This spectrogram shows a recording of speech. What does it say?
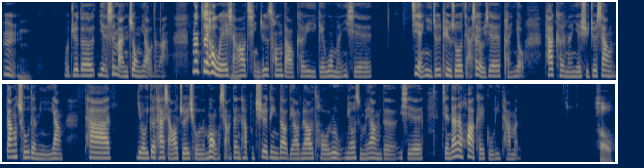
嗯嗯，我觉得也是蛮重要的啦。那最后我也想要请，就是聪导可以给我们一些建议，就是譬如说，假设有一些朋友，他可能也许就像当初的你一样，他有一个他想要追求的梦想，但他不确定到底要不要投入，你有什么样的一些简单的话可以鼓励他们？好，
